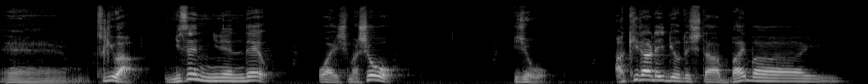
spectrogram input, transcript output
えー次は2002年でお会いしましょう。以上「あきらレディオ」でした。バイバイ。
